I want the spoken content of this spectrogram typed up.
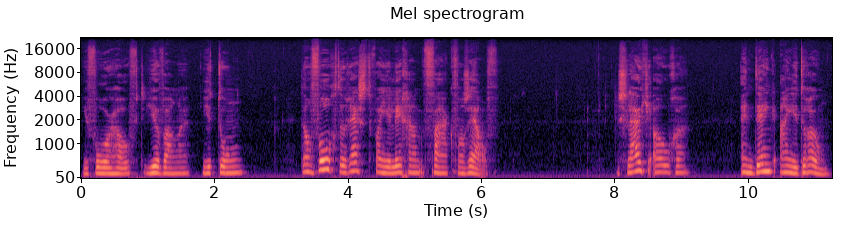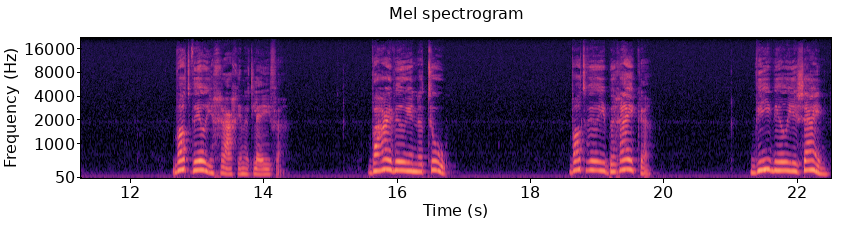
je voorhoofd, je wangen, je tong, dan volgt de rest van je lichaam vaak vanzelf. Sluit je ogen en denk aan je droom. Wat wil je graag in het leven? Waar wil je naartoe? Wat wil je bereiken? Wie wil je zijn?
